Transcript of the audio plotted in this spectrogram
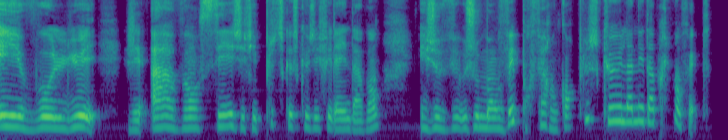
évolué, j'ai avancé, j'ai fait plus que ce que j'ai fait l'année d'avant, et je, je m'en vais pour faire encore plus que l'année d'après, en fait.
